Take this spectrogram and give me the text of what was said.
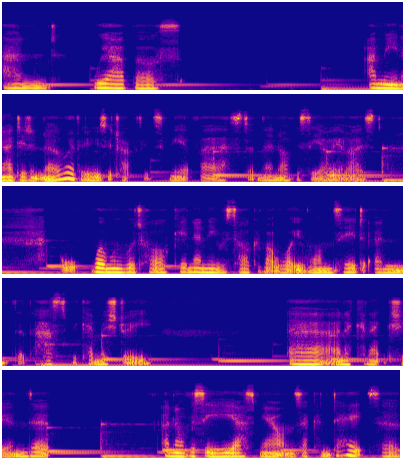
And we are both. I mean, I didn't know whether he was attracted to me at first, and then obviously I realised when we were talking, and he was talking about what he wanted, and that there has to be chemistry uh, and a connection. That, and obviously he asked me out on second date, so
